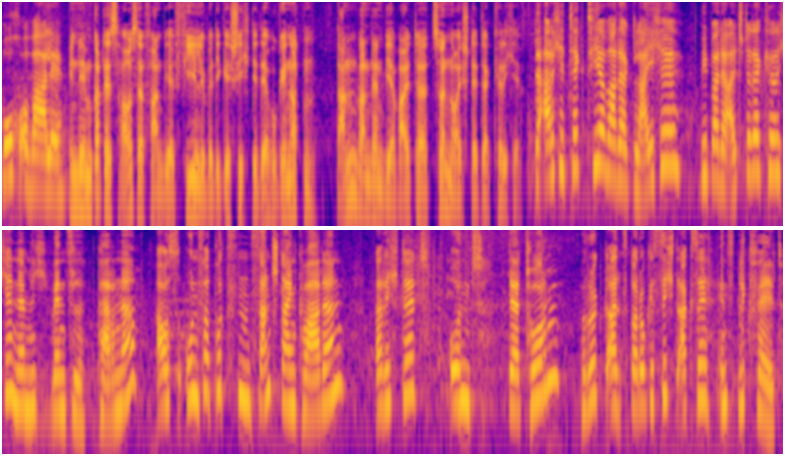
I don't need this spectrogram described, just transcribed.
Hochovale. In dem Gotteshaus erfahren wir viel über die Geschichte der Hugenotten. Dann wandern wir weiter zur Neustädter Kirche. Der Architekt hier war der gleiche wie bei der Altstädter Kirche, nämlich Wenzel Perner, aus unverputzten Sandsteinquadern errichtet und der Turm rückt als barocke Sichtachse ins Blickfeld.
